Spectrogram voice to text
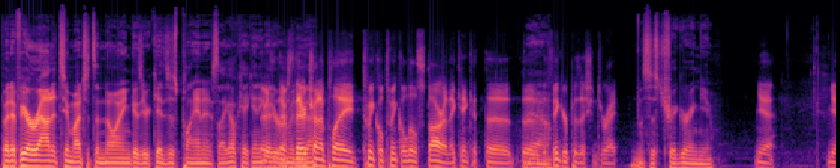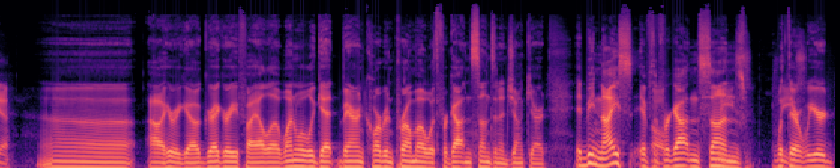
But if you're around it too much, it's annoying because your kid's just playing it. It's like, okay, can you go to your they're, room they're trying to play Twinkle Twinkle Little Star and they can't get the, the, Yeah. the finger positions right. This is triggering you. Yeah. Yeah. Uh, oh, here we go. Gregory Fiala. When will we get Baron Corbin promo with Forgotten Sons in a junkyard? It'd be nice if the Oh, Forgotten Sons, please, with their weird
